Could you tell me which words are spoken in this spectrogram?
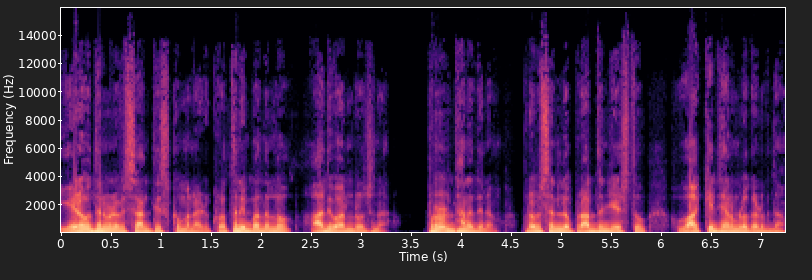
ఏడవ దినమైన విశ్రాంతి తీసుకోమన్నాడు. కృత నిబంధనలో ఆదివారం రోజున పునరుద్ధాన దినం. ప్రభుశనిలో ప్రార్థన చేస్తూ వాక్య ధ్యానంలో గడుపుదాం.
